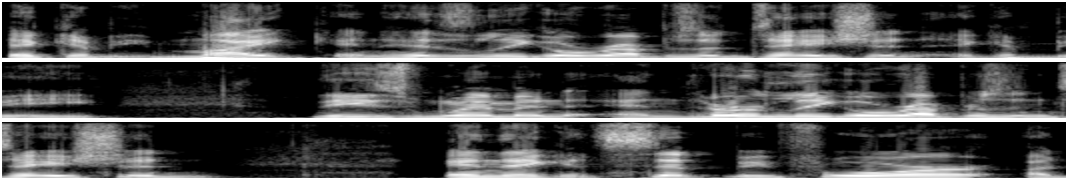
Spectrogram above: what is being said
It could be Mike and his legal representation. It could be these women and their legal representation and they could sit before a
